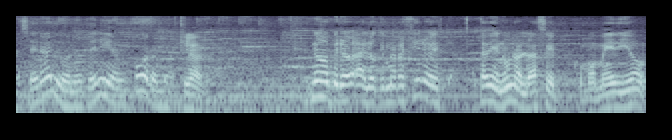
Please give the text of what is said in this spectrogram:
hacer algo, no tenían forma. Claro. No, pero a lo que me refiero es. Está bien, uno lo hace como medio,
